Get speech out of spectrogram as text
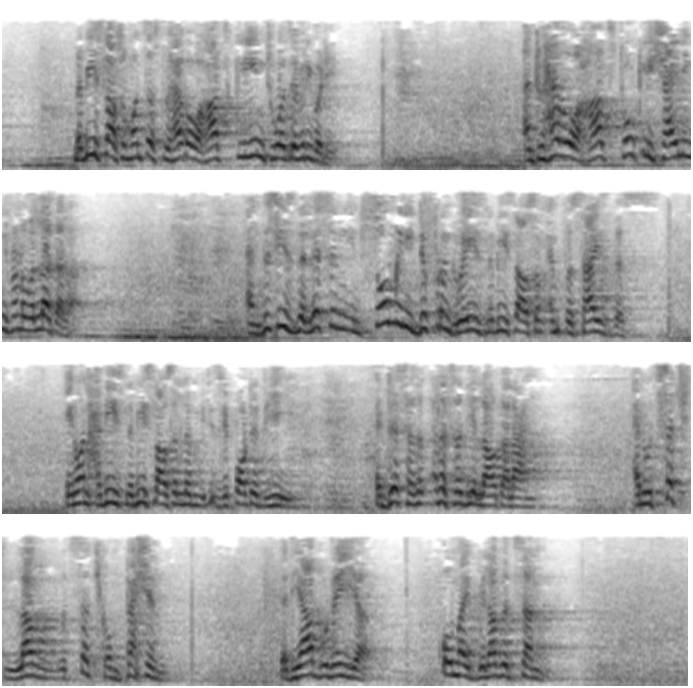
Nabi Islam wants us to have our hearts clean towards everybody and to have our hearts totally shining in front of Allah Ta'ala. And this is the lesson in so many different ways Nabi Sallallahu emphasized this. In one hadith, Nabi Sallallahu it is reported he addressed Hazrat Anas radiallahu ta'ala and with such love, with such compassion that Ya Bunayya, O my beloved son,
